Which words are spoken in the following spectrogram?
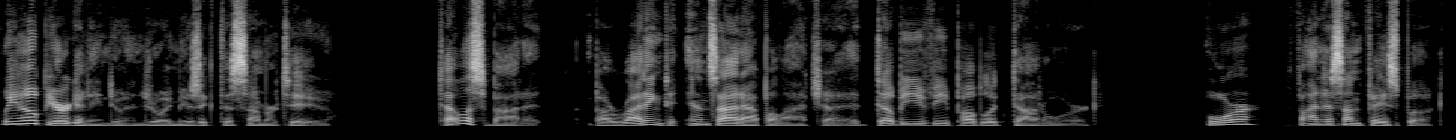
We hope you're getting to enjoy music this summer too. Tell us about it by writing to Inside Appalachia at wvpublic.org or find us on Facebook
